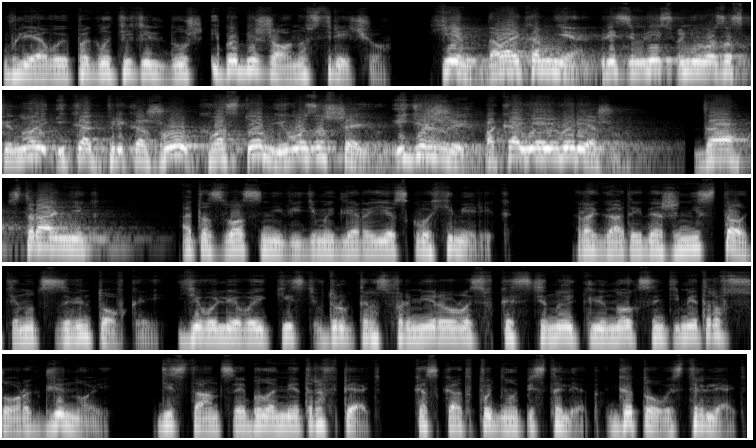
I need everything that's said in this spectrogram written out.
В левую поглотитель душ и побежал навстречу. «Хим, давай ко мне, приземлись у него за спиной и, как прикажу, хвостом его за шею и держи, пока я его режу». «Да, странник», — отозвался невидимый для Раевского химерик. Рогатый даже не стал тянуться за винтовкой. Его левая кисть вдруг трансформировалась в костяной клинок сантиметров сорок длиной. Дистанция была метров пять. Каскад поднял пистолет, готовый стрелять.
